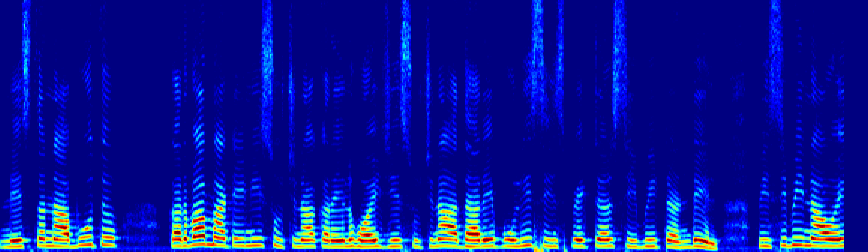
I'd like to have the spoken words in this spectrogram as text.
નેસ્તનાબૂદ કરવા માટેની સૂચના કરેલ હોય, જે સૂચના આધારે પોલીસ ઇન્સ્પેક્ટર સીબી ટંડેલ પીસીબી નાઓએ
